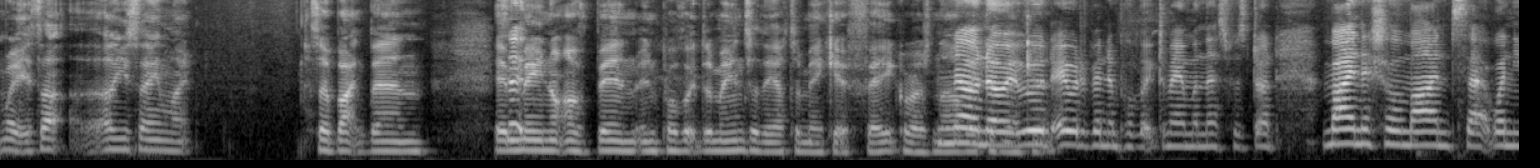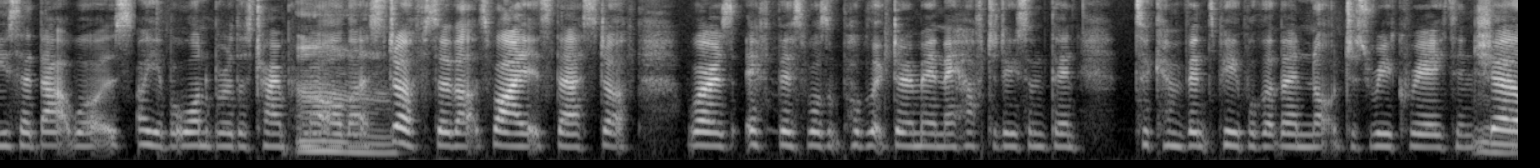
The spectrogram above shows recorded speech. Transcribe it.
Wait, is that are you saying like so back then? It So- may not have been in public domain, so they had to make it fake. Whereas now, no, no, it would it would have been in public domain when this was done. My initial mindset when you said that was, "Oh yeah, but Warner Brothers try and promote all their Ah. stuff, so that's why it's their stuff." Whereas if this wasn't public domain, they have to do something to convince people that they're not just recreating Yeah.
